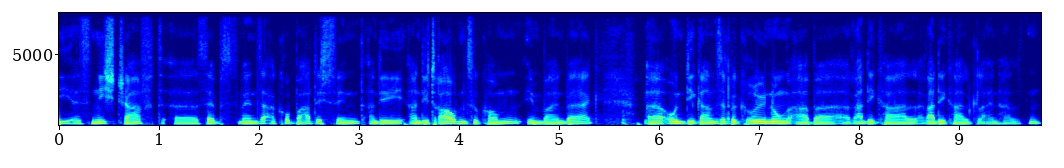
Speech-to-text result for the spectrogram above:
die es nicht schafft, äh, selbst wenn sie akrobatisch sind, an die, an die Trauben zu kommen im Weinberg äh, und die ganze Begrünung aber radikal, radikal klein halten.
